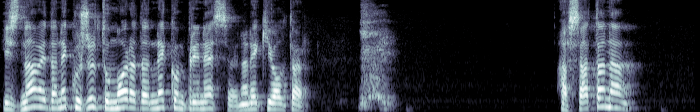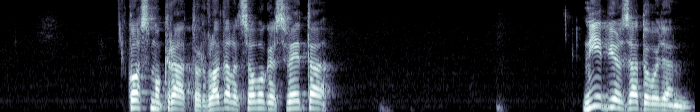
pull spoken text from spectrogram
I znao je da neku žrtvu mora da nekom prinese na neki oltar. A satana, kosmokrator, vladalac ovoga sveta, nije bio zadovoljan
